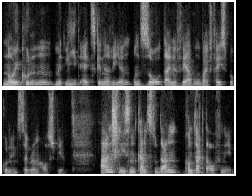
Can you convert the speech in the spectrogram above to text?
Neukunden mit Lead-Ads generieren und so deine Werbung bei Facebook und Instagram ausspielen. Anschließend kannst du dann Kontakt aufnehmen,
